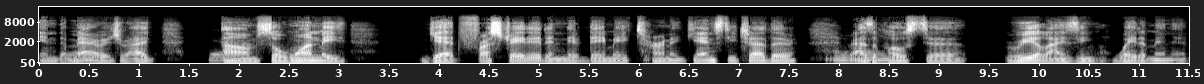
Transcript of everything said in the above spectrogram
in the yeah. marriage right yeah. um so one may get frustrated and they, they may turn against each other as mm-hmm. opposed to realizing wait a minute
